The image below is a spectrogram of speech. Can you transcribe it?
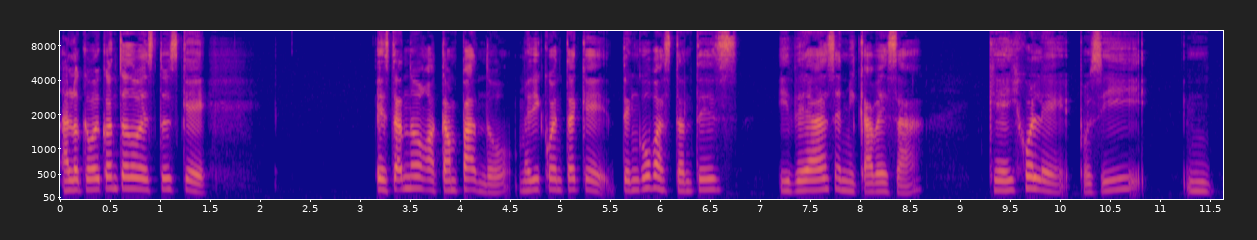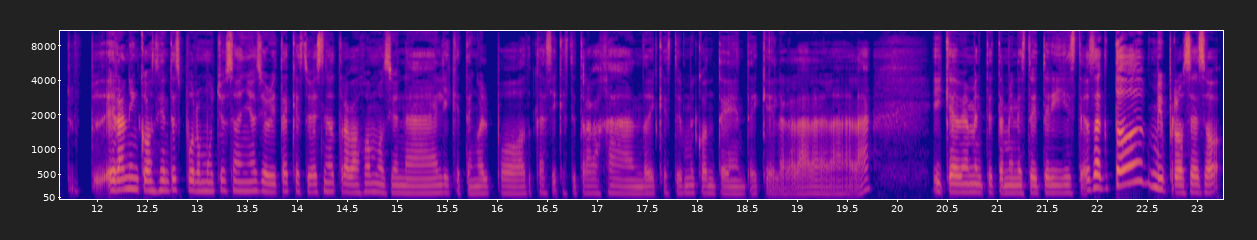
a lo que voy con todo esto es que estando acampando me di cuenta que tengo bastantes ideas en mi cabeza que, híjole, pues sí, eran inconscientes por muchos años y ahorita que estoy haciendo trabajo emocional y que tengo el podcast y que estoy trabajando y que estoy muy contenta y que la, la, la, la, la, la y que obviamente también estoy triste. O sea, todo mi proceso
